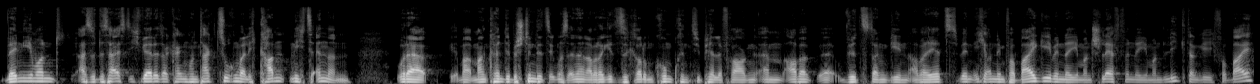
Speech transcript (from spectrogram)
Wenn jemand, also das heißt, ich werde da keinen Kontakt suchen, weil ich kann nichts ändern. Oder man könnte bestimmt jetzt irgendwas ändern, aber da geht es gerade um grundprinzipielle Fragen. Ähm, aber äh, wird es dann gehen. Aber jetzt, wenn ich an dem vorbeigehe, wenn da jemand schläft, wenn da jemand liegt, dann gehe ich vorbei.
